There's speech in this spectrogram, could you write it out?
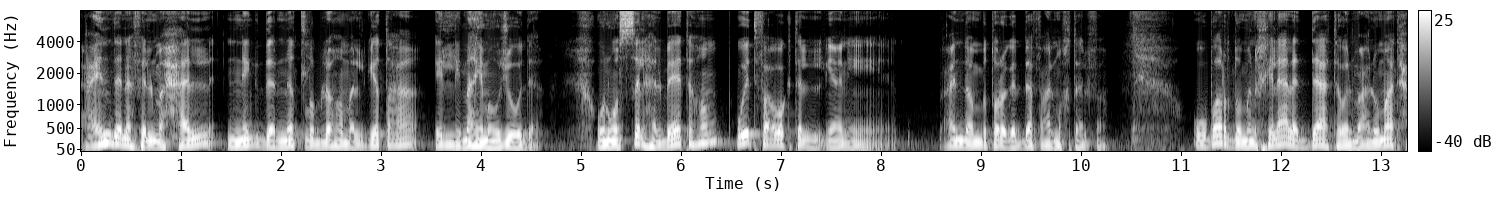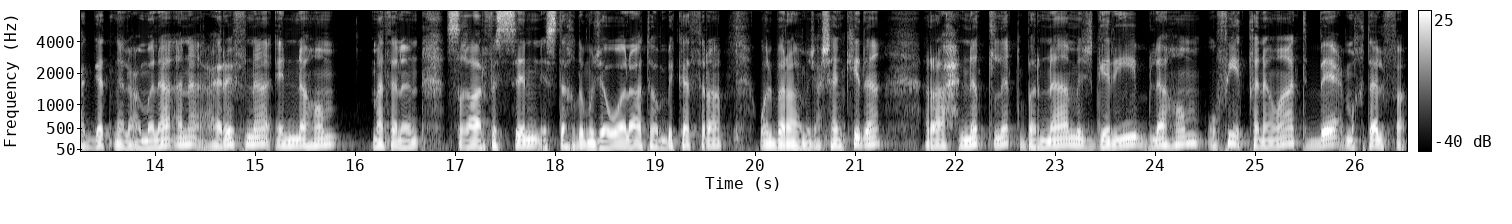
عندنا في المحل نقدر نطلب لهم القطعة اللي ما هي موجودة ونوصلها لبيتهم ويدفعوا وقت يعني عندهم بطرق الدفع المختلفة. وبرضه من خلال الداتا والمعلومات حقتنا لعملائنا عرفنا إنهم مثلا صغار في السن يستخدموا جوالاتهم بكثرة والبرامج. عشان كده راح نطلق برنامج قريب لهم وفي قنوات بيع مختلفة.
